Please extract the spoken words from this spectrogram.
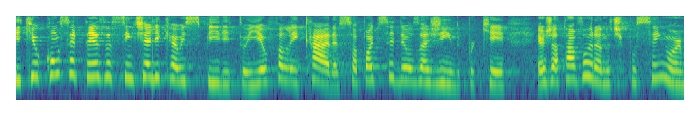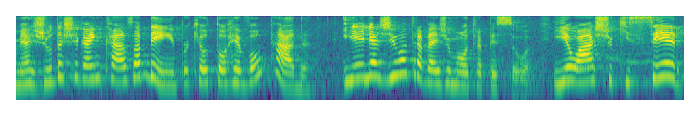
E que eu com certeza senti ali que é o Espírito. E eu falei, cara, só pode ser Deus agindo, porque eu já estava orando, tipo, Senhor, me ajuda a chegar em casa bem, porque eu estou revoltada. E ele agiu através de uma outra pessoa. E eu acho que ser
